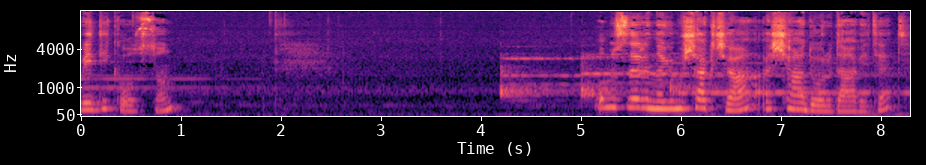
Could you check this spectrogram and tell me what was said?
ve dik olsun. Omuzlarını yumuşakça aşağı doğru davet et.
